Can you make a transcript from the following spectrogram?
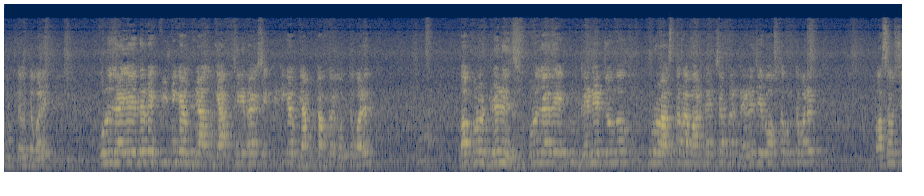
করতে হতে পারে। কোনো জায়গায় এদের ক্রিটিক্যাল গ্যাপ থেকে থাকে, সেই ক্রিটিক্যাল গ্যাপটা আপনারা করতে পারেন। বা কোনো ড্রেনেজ কোনো জায়গায় একটু ড্রেনের জন্য পুরো রাস্তাটা মার খাচ্ছে আপনার ড্রেনেজের ব্যবস্থা করতে পারেন। পাশাপাশি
